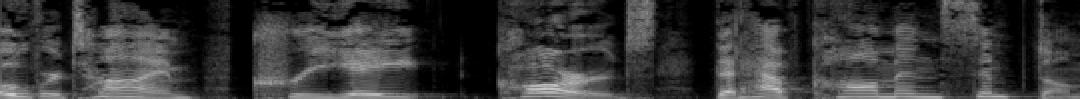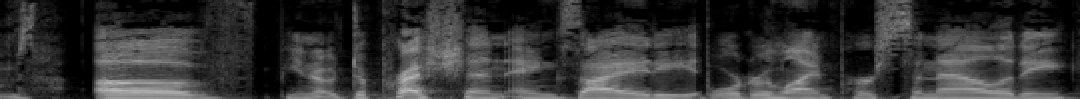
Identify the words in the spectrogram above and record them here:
over time, create cards that have common symptoms of, you know, depression, anxiety, borderline personality,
